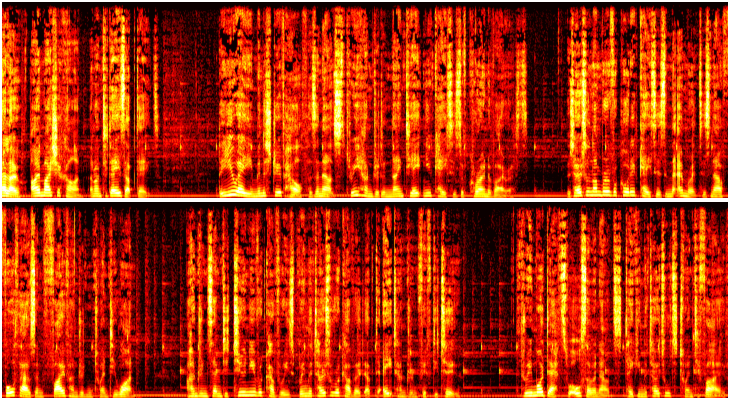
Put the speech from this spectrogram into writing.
Hello, I'm Aisha Khan, and on today's update, the UAE Ministry of Health has announced 398 new cases of coronavirus. The total number of recorded cases in the Emirates is now 4,521. 172 new recoveries bring the total recovered up to 852. Three more deaths were also announced, taking the total to 25.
